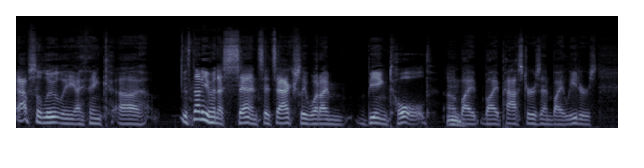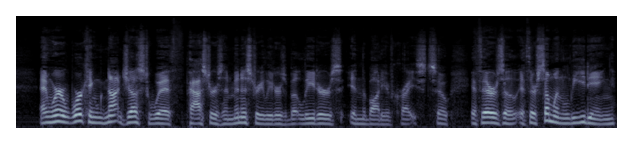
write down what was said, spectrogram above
absolutely. I think uh, it's not even a sense; it's actually what I'm being told uh, mm. by by pastors and by leaders. And we're working not just with pastors and ministry leaders, but leaders in the body of Christ. So if there's a if there's someone leading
